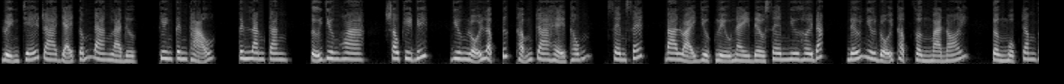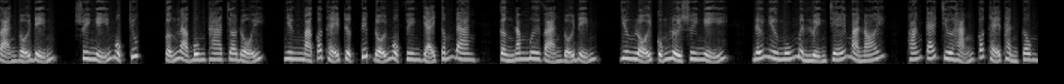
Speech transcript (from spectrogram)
luyện chế ra giải cấm đan là được, thiên tinh thảo, tinh lam căng, tử dương hoa, sau khi biết, dương lỗi lập tức thẩm tra hệ thống, xem xét, ba loại dược liệu này đều xem như hơi đắt, nếu như đổi thập phần mà nói, cần 100 vạn đổi điểm, suy nghĩ một chút, vẫn là buông tha cho đổi, nhưng mà có thể trực tiếp đổi một viên giải cấm đan, cần 50 vạn đổi điểm, dương lỗi cũng lười suy nghĩ, nếu như muốn mình luyện chế mà nói, thoáng cái chưa hẳn có thể thành công,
